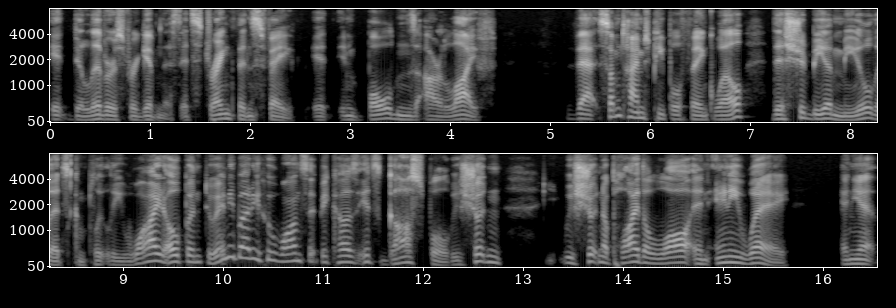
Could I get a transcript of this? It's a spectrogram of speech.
it delivers forgiveness, it strengthens faith, it emboldens our life. That sometimes people think, well, this should be a meal that's completely wide open to anybody who wants it because it's gospel. We shouldn't we shouldn't apply the law in any way. And yet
